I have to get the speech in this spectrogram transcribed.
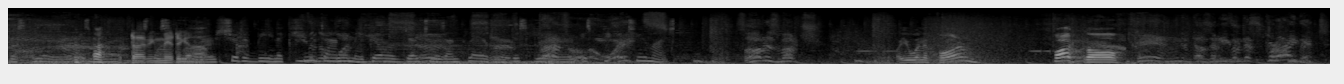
This hero is worthless. Diving This mid again. hero should have been a cute anime girl. Gentle is unplayable. This hero is picked too much. Thought as much. Are you in the farm? Fuck off. Pinned doesn't even describe it.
